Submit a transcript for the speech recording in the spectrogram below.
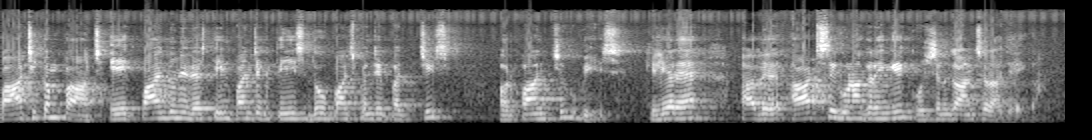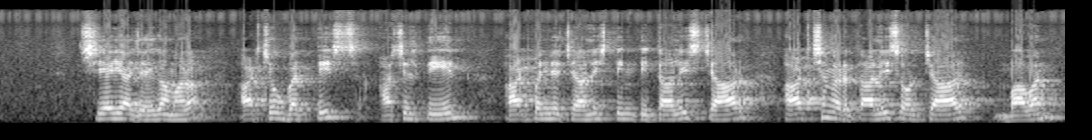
पाँच कम पाँच। एक पाँच दूनी दस, तीन पाँच तीस, दो पाँच पंजे पच्चीस, और पाँच बीस। क्लियर है? अब आठ से गुणा करेंगे क्वेश्चन का आंसर आ जाएगा। सी आई आ जाएगा हमारा, आठ चौक बत्तीस, हासिल तीन, आठ पंजे चालीस, तीन तैतालीस, चार, आठ छंग अड़तालीस और चार बावन।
